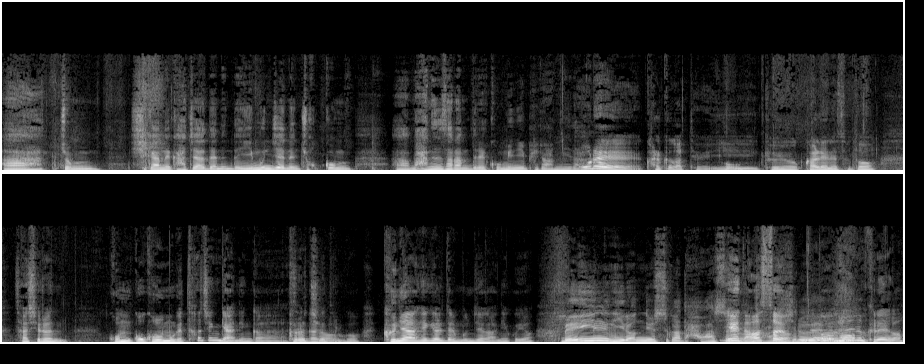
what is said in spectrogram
아, 좀 시간을 가져야 되는데 이 문제는 조금 아, 많은 사람들의 고민이 필요합니다. 오래 갈 것 같아요. 이 어. 교육 관련해서도 사실은 곰고 곰은 게 터진 게 아닌가 그렇죠. 생각이 들고 그냥 해결될 문제가 아니고요. 매일 이런 뉴스가 나왔어요. 예, 나왔어요. 사실은 네. 뭐 그래요.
